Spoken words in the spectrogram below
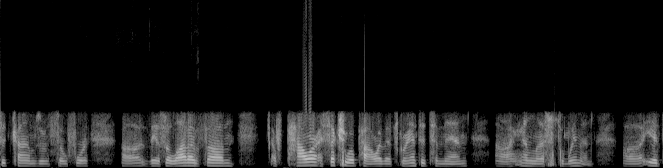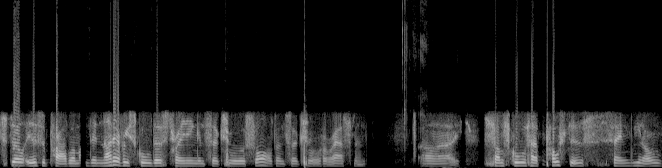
sitcoms or so forth, uh, there's a lot of um, of power, sexual power that's granted to men uh, and less to women. Uh, it still is a problem. Not every school does training in sexual assault and sexual harassment. Uh, some schools have posters saying, you know,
